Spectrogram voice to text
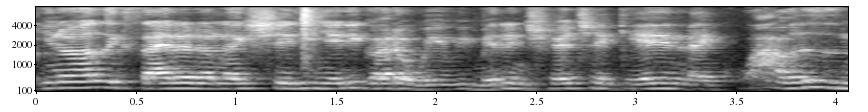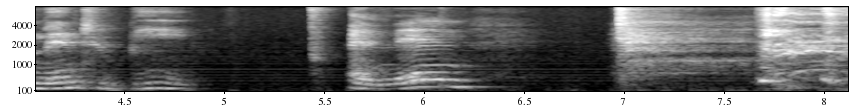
You know, I was excited. I'm like, shit, he nearly got away. We met in church again. Like, wow, this is meant to be. And then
